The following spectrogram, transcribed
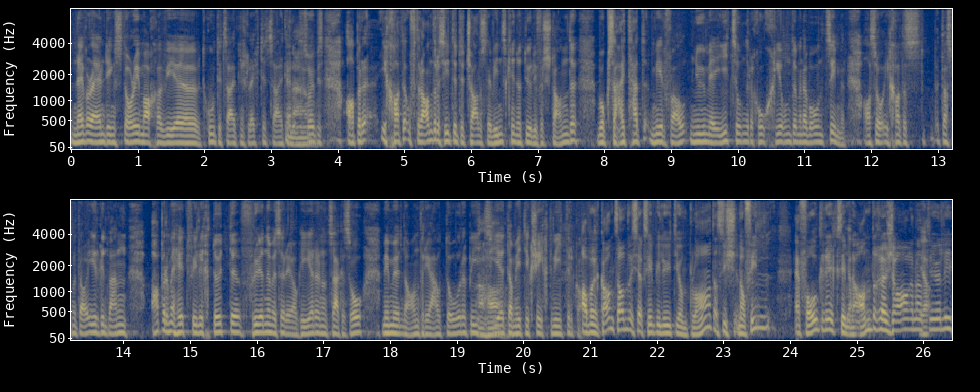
Never-ending Story machen wie äh, die gute Zeiten, schlechte Zeiten Genau. oder so etwas. Aber ich hatte auf der anderen Seite den Charles Lewinsky natürlich verstanden, der gesagt hat, mir fällt nichts mehr ein zu einer Küche und einem Wohnzimmer. Also ich habe das, dass man da irgendwann, aber man hätte vielleicht dort früher müssen reagieren und sagen so, wir müssen andere Autoren beiziehen, damit die Geschichte weitergeht. Aber ganz anders war ja bei Leute und Plan. Das ist noch viel erfolgreicher gewesen, in einem anderen Genre natürlich.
